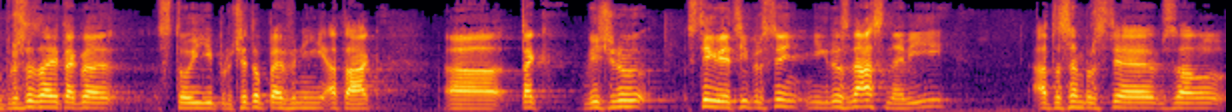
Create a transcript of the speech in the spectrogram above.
proč to tady takhle stojí, proč je to pevný a tak, tak většinu z těch věcí prostě nikdo z nás neví a to jsem prostě vzal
